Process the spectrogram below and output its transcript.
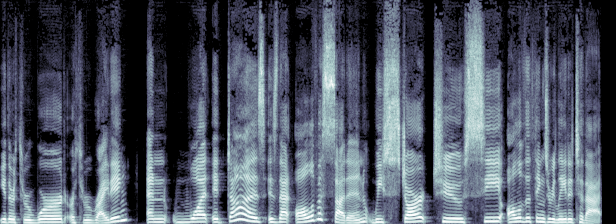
either through word or through writing. And what it does is that all of a sudden we start to see all of the things related to that.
